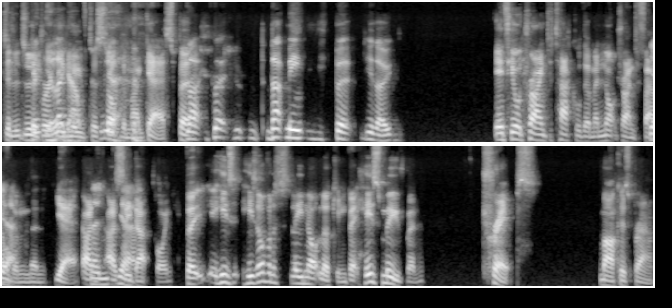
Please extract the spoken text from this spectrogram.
del- deliberately move to stop Yeah. them, I guess. But like, but that means, but you know, if you're trying to tackle them and not trying to foul Yeah. them, then yeah, I, Then, I see yeah. that point. But he's he's obviously not looking, but his movement trips Marcus Browne.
